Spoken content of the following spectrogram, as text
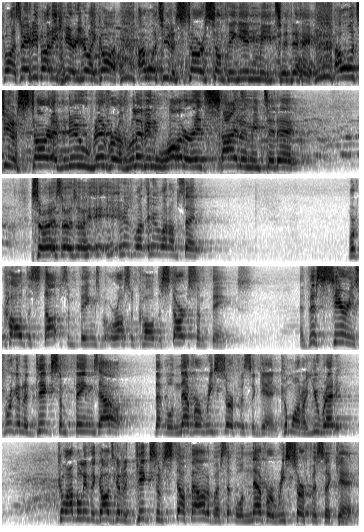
Come on, is there anybody here? You're like, God, I want you to start something in me today. I want you to start a new river of living water inside of me today. So, so, so here's what, here's what I'm saying. We're called to stop some things, but we're also called to start some things. And this series, we're going to dig some things out that will never resurface again. Come on, are you ready? Come on, I believe that God's gonna dig some stuff out of us that will never resurface again.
